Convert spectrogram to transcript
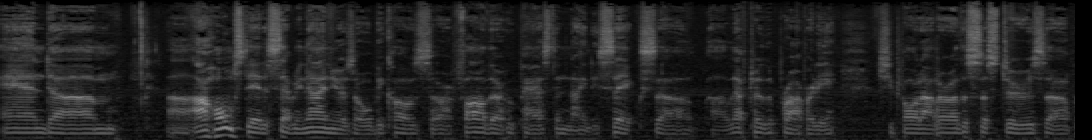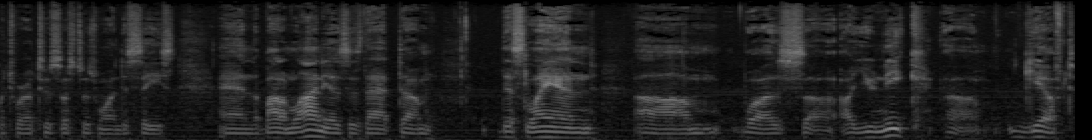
and um, uh, our homestead is 79 years old because our father, who passed in 96, uh, uh, left her the property. She bought out her other sisters, uh, which were two sisters, one deceased. And the bottom line is, is that um, this land um, was uh, a unique uh, gift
